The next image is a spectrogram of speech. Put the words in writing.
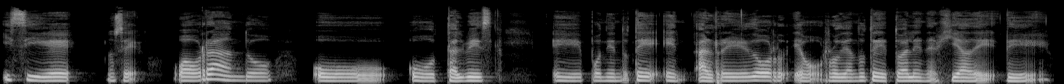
y sigue, no sé, o ahorrando o, o tal vez eh, poniéndote en, alrededor eh, o rodeándote de toda la energía de, de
